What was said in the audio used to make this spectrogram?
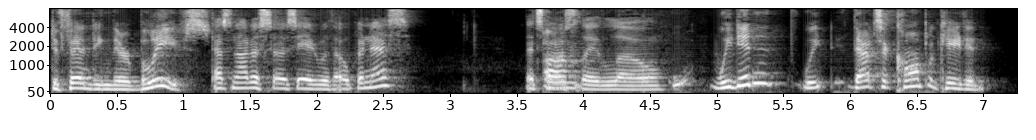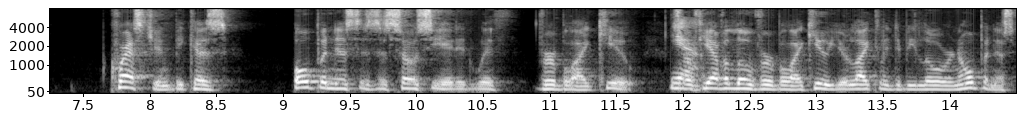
defending their beliefs. That's not associated with openness. That's Um, mostly low. We didn't we that's a complicated question because openness is associated with verbal IQ. So Yeah. if you have a low verbal IQ, you're likely to be lower in openness.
